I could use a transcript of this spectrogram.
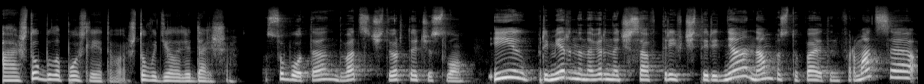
А что было после этого? Что вы делали дальше? Суббота, 24 число. И примерно, наверное, часа в 3-4 дня нам поступает информация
